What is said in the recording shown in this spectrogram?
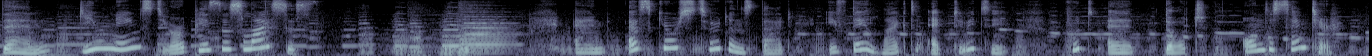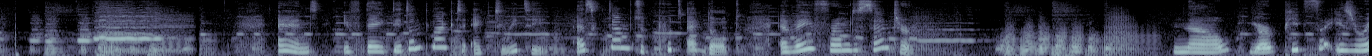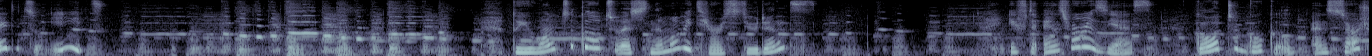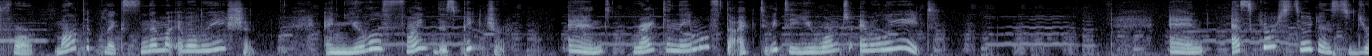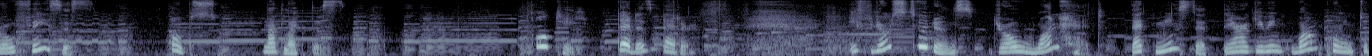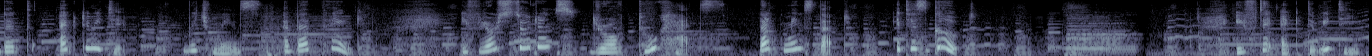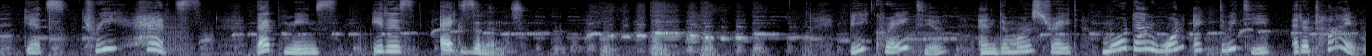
Then give names to your pizza slices. And ask your students that if they like the activity, put a dot on the center. And if they didn't like the activity, ask them to put a dot away from the center. Now your pizza is ready to eat. Do you want to go to a cinema with your students? If the answer is yes, go to Google and search for multiplex cinema evaluation and you will find this picture. And write the name of the activity you want to evaluate. And ask your students to draw faces. Oops, not like this. Okay, that is better. If your students draw one head, that means that they are giving one point to that activity, which means a bad thing. If your students draw two heads, that means that it is good. If the activity gets three heads, that means it is excellent. Be creative and demonstrate more than one activity at a time.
